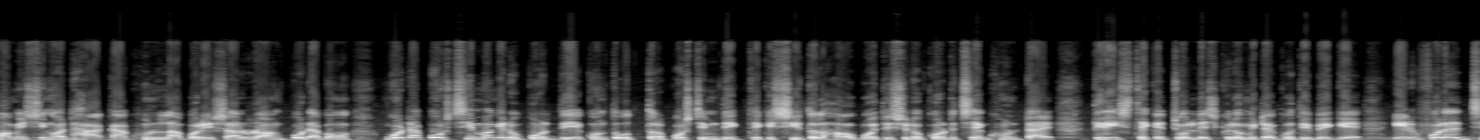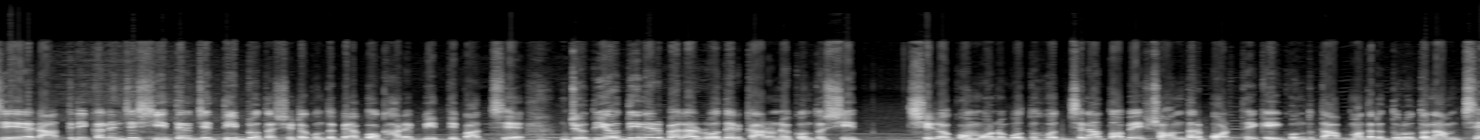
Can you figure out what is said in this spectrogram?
ময়মনসিংহ, ঢাকা, খুলনা, বরিশাল, রংপুর এবং গোটা পশ্চিমবঙ্গের উপর দিয়ে কিন্তু উত্তর পশ্চিম দিক থেকে শীতল হাওয়া বইতে শুরু করেছে ঘন্টায় তিরিশ থেকে চল্লিশ কিলোমিটার গতিবেগে। এর ফলে যে রাত্রিকালীন যে শীতের যে তীব্রতা, সেটা কিন্তু ব্যাপক হারে বৃদ্ধি পাচ্ছে। যদিও দিনের বেলা রোদের কারণে কিন্তু শীত সেরকম অনুভূত হচ্ছে না। তবে সন্ধ্যার পর থেকেই কিন্তু তাপমাত্রা দ্রুত নামছে,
